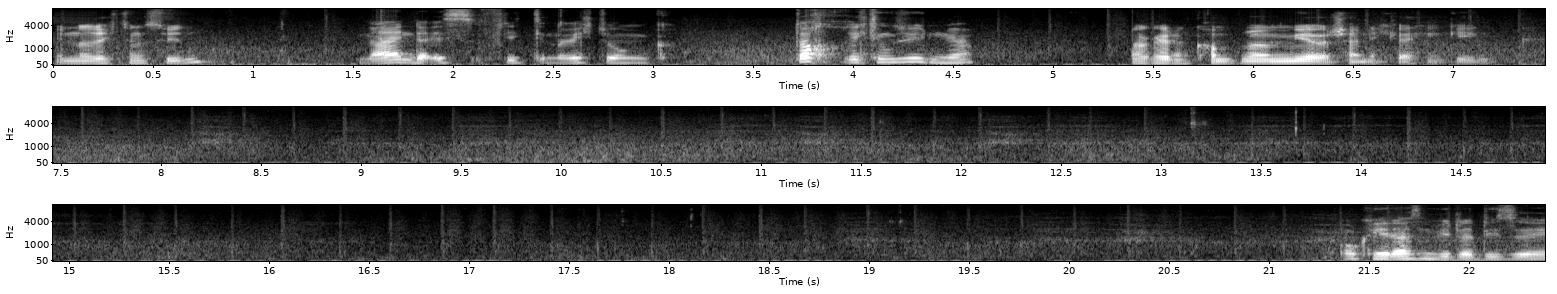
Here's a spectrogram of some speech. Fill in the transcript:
In Richtung Süden? Nein, der ist, fliegt in Richtung... Doch, Richtung Süden, ja. Okay, dann kommt man mir wahrscheinlich gleich entgegen. Okay, das sind wieder diese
